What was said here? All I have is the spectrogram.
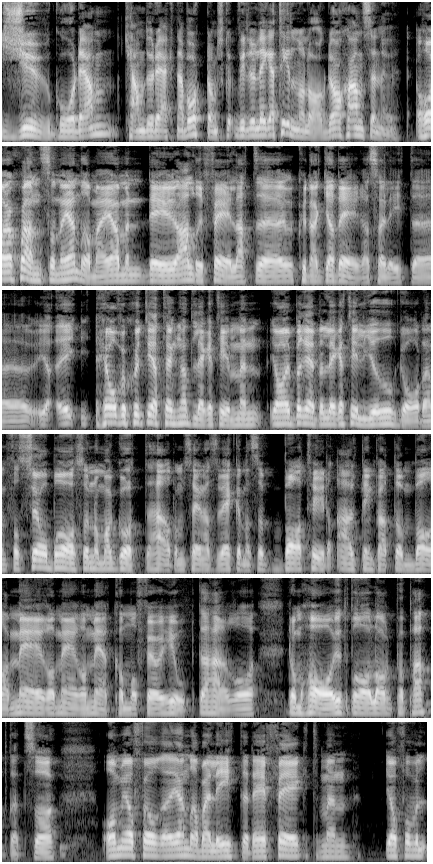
Djurgården, kan du räkna bort dem? Vill du lägga till något lag? Du har chansen nu. Har jag chansen att ändra mig? Ja, men det är ju aldrig fel att uh, kunna gardera sig lite. HV71 eh, tänker jag inte lägga till, men jag är beredd att lägga till Djurgården. För så bra som de har gått här de senaste veckorna så bara tyder allting på att de bara mer och mer och mer kommer få ihop det här. Och de har ju ett bra lag på pappret. Så om jag får eh, ändra mig lite, det är fegt, men jag får väl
